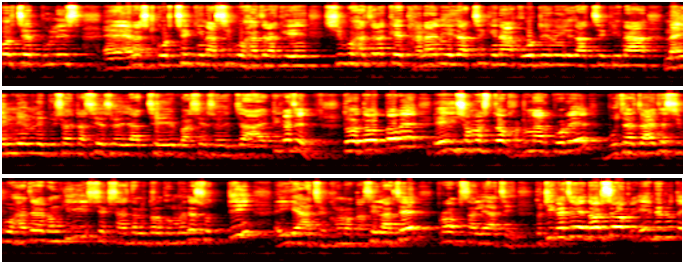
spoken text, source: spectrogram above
করছে, পুলিশ অ্যারেস্ট করছে কিনা শিবু হাজরাকে শিবু হাজরাকে থানায় নিয়ে যাচ্ছে কিনা, কোর্টে নিয়ে যাচ্ছে কিনা, না এমনি এমনি বিষয়টা শেষ হয়ে যাচ্ছে বা শেষ হয়ে যায়, ঠিক আছে? তো তবে এই সমস্ত ঘটনার পরে বোঝা যায় যে শিবু হাজরা এবং কি শেখ শাহজাহান দল মধ্যে সত্যি ইয়ে আছে, ক্ষমতাশীল আছে, প্রভাবশালী আছে। তো ঠিক আছে, দর্শক, এই ভিডিওতে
